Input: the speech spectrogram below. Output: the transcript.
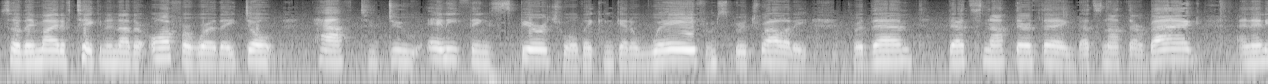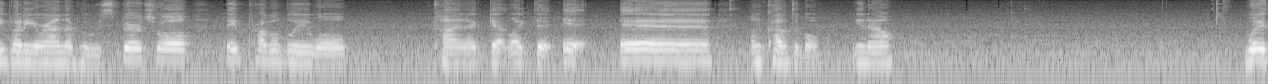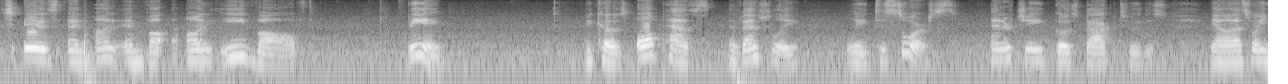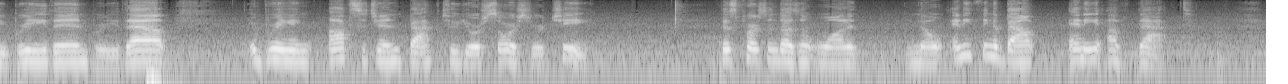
So they might have taken another offer where they don't have to do anything spiritual. They can get away from spirituality. For them, that's not their thing. That's not their bag. And anybody around them who is spiritual they probably will kind of get like the eh, eh, uncomfortable you know? Which is an unevolved being. Because all paths eventually lead to source. Energy goes back to this You know, that's why you breathe in, breathe out. You're bringing oxygen back to your source, your chi. This person doesn't want to know anything about any of that.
